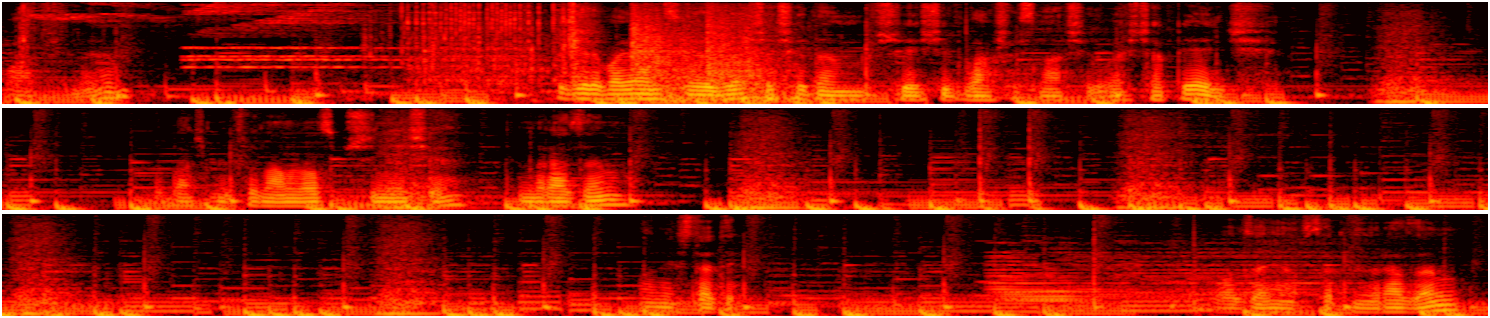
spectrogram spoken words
Płacimy. Wygrywający 27, 32, 16, 25. Zobaczmy, co nam los przyniesie tym razem. No niestety. Powodzenia następnym razem.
